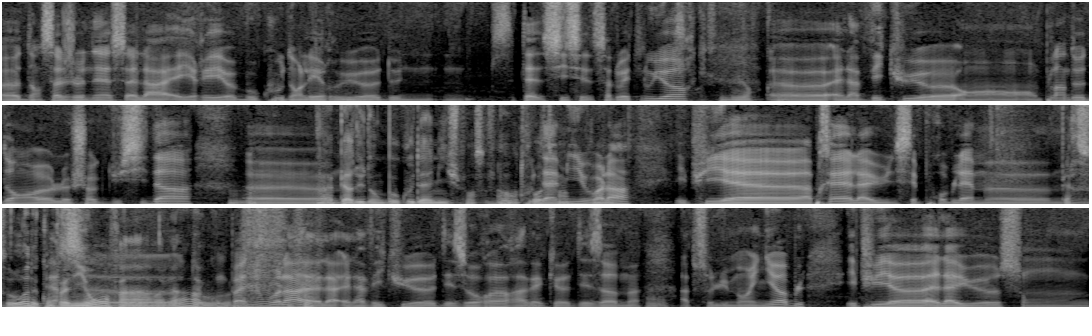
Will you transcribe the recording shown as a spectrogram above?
Euh, dans sa jeunesse, elle a erré euh, beaucoup dans les rues euh, de. Si ça doit être New York. C'est New York. Euh, elle a vécu euh, en, en plein dedans le choc du sida. Mhm. euh, Elle a perdu donc beaucoup d'amis, je pense. enfin, beaucoup d'amis, hein. voilà. Et puis après, elle a eu ses problèmes Perso, de compagnons, enfin, voilà, de ou- compagnons, voilà. elle, a, elle a vécu des horreurs avec des hommes absolument ignobles. Et puis elle a eu son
